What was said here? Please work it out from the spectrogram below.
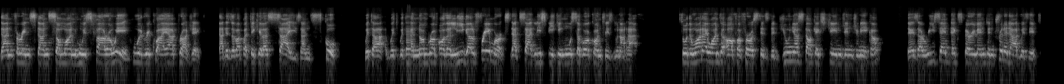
than, for instance, someone who is far away who would require a project that is of a particular size and scope with a, with, with a number of other legal frameworks that, sadly speaking, most of our countries do not have. So the one I want to offer first is the Junior Stock Exchange in Jamaica. There's a recent experiment in Trinidad with it,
